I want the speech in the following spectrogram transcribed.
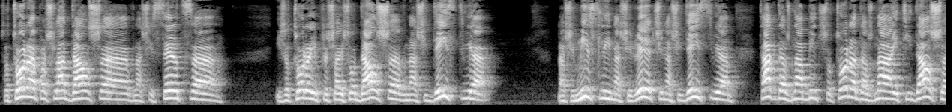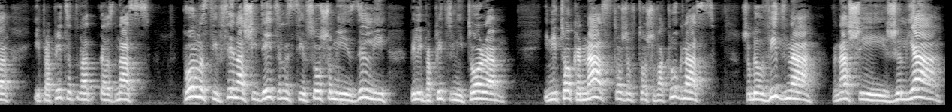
что Тора пошла дальше в наши сердца, и что Тора и пришла еще дальше в наши действия, наши мысли, наши речи, наши действия. Так должна быть, что Тора должна идти дальше и пропитать нас полностью все наши деятельности, все, что мы сделали, были пропитаны Тора. И не только нас, тоже то, что вокруг нас, что было видно в наши жилья,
